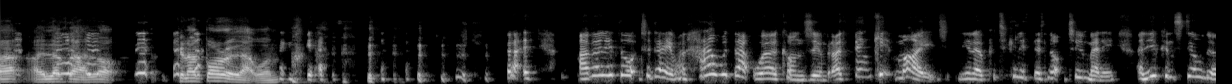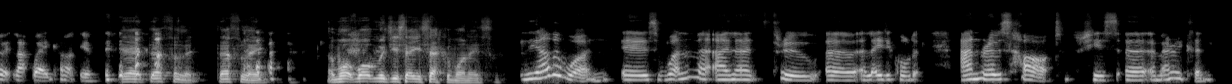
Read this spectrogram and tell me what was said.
that. I love that a lot. Can I borrow that one? yes. but I've only thought today, well, how would that work on Zoom? But I think it might, you know, particularly if there's not too many. And you can still do it that way, can't you? yeah, definitely. Definitely. And what, what would you say your second one is? The other one is one that I learned through uh, a lady called Anne Rose Hart. She's uh, American.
